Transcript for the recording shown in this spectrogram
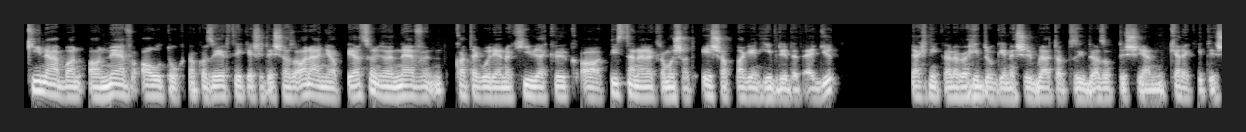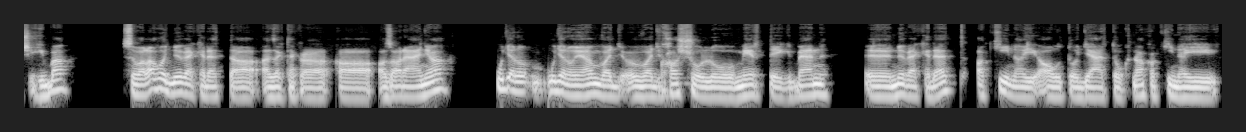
Kínában a NEV autóknak az értékesítése az aránya a piacon, hogy a NEV kategóriának hívják ők a tisztán elektromosat és a plug-in hibridet együtt. Technikailag a hidrogénes is beletartozik, de az ott is ilyen kerekítési hiba. Szóval ahogy növekedett a, ezeknek a, a, az aránya, ugyan, ugyanolyan vagy, vagy hasonló mértékben növekedett a kínai autógyártóknak, a kínai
